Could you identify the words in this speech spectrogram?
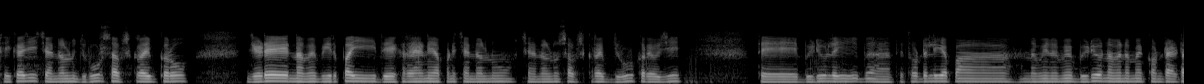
ਠੀਕ ਹੈ ਜੀ? ਚੈਨਲ ਨੂੰ ਜ਼ਰੂਰ ਸਬਸਕ੍ਰਾਈਬ ਕਰੋ। ਜਿਹੜੇ ਨਵੇਂ ਵੀਰ ਭਾਈ ਦੇਖ ਰਹੇ ਨੇ ਆਪਣੇ ਚੈਨਲ ਨੂੰ ਚੈਨਲ ਨੂੰ ਸਬਸਕ੍ਰਾਈਬ ਜ਼ਰੂਰ ਕਰਿਓ ਜੀ। ਤੇ ਵੀਡੀਓ ਲਈ ਅਹ, ਤੇ ਤੁਹਾਡੇ ਲਈ ਆਪਾਂ ਨਵੀਂ ਨਵੀਂ ਵੀਡੀਓ ਨਵੇਂ ਨਵੇਂ ਕੰਟੈਂਟ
